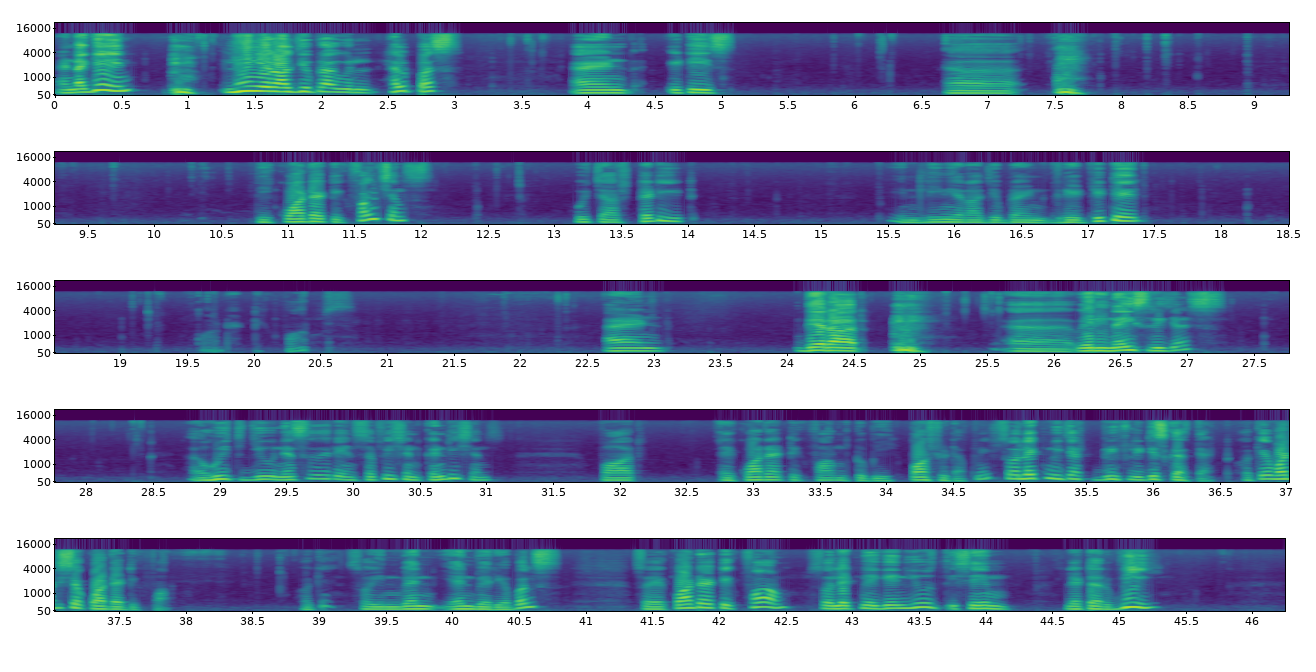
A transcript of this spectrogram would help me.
and again linear algebra will help us and it is uh, the quadratic functions which are studied in linear algebra in great detail. Quadratic forms. And there are uh, very nice results Uh, which give necessary and sufficient conditions for a quadratic form to be positive definite. So, let me just briefly discuss that. Okay. What is a quadratic form? Okay. So, in when n variables. So, a quadratic form. So, let me again use the same letter V.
